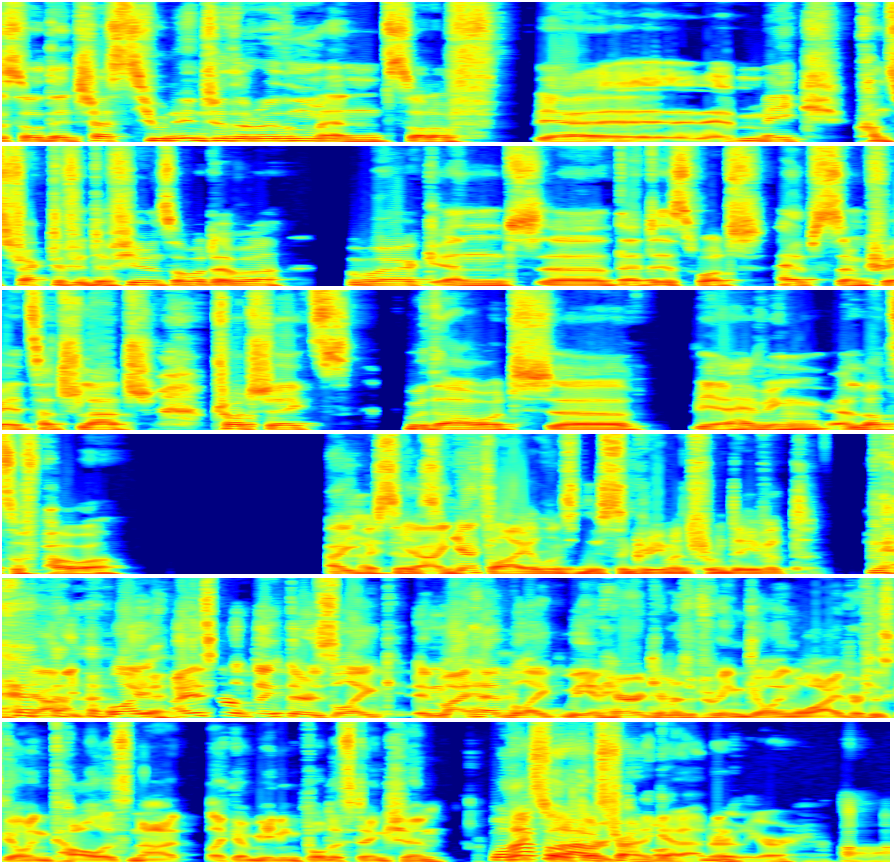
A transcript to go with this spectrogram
so they just tune into the rhythm and sort of yeah uh, make constructive interference or whatever work and uh, that is what helps them create such large projects without uh, yeah having lots of power I, I sense yeah, I some guess violent disagreement from David. yeah, I, well, I, I just don't think there's like in my head like the inherent difference between going wide versus going tall is not like a meaningful distinction. Well, Like, that's what I was trying to get at earlier. Uh,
